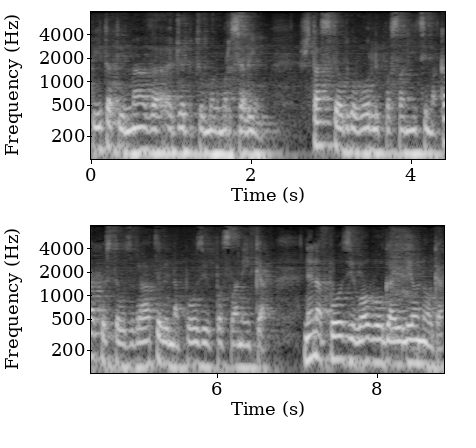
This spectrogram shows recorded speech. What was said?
pitati mada eđebtumul murselin. Šta ste odgovorili poslanicima? Kako ste uzvratili na poziv poslanika? Ne na poziv ovoga ili onoga,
